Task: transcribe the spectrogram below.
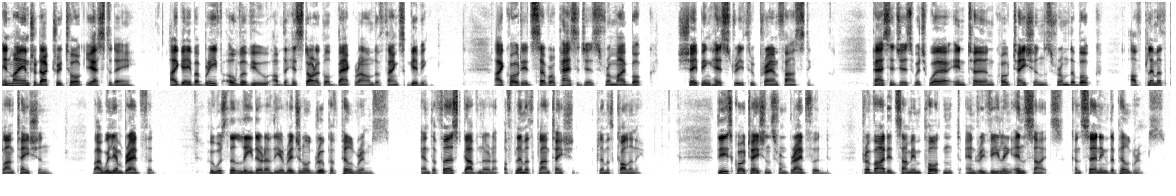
In my introductory talk yesterday, I gave a brief overview of the historical background of Thanksgiving. I quoted several passages from my book, Shaping History Through Prayer and Fasting, passages which were in turn quotations from the book of Plymouth Plantation by William Bradford, who was the leader of the original group of pilgrims and the first governor of Plymouth Plantation, Plymouth Colony. These quotations from Bradford provided some important and revealing insights concerning the pilgrims.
